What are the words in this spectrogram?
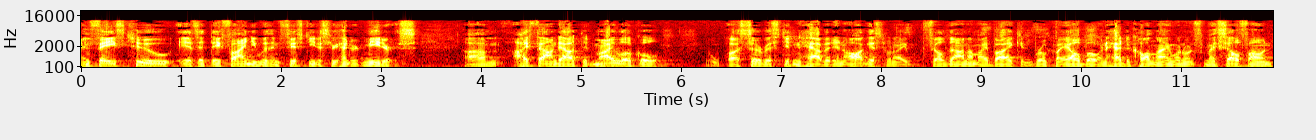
And phase two is that they find you within 50 to 300 meters. Um, I found out that my local uh, service didn't have it in August when I fell down on my bike and broke my elbow and had to call 911 from my cell phone,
